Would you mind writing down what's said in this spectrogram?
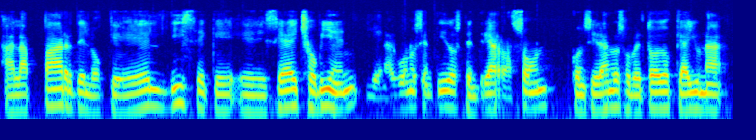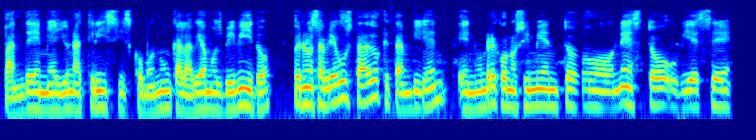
a la par de lo que él dice que eh, se ha hecho bien, y en algunos sentidos tendría razón, considerando sobre todo que hay una pandemia y una crisis como nunca la habíamos vivido, pero nos habría gustado que también en un reconocimiento honesto hubiese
